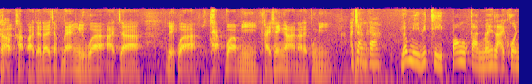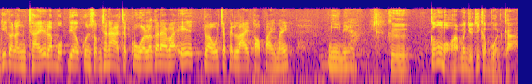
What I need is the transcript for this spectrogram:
ครับนะครับอาจจะได้จากแบงก์หรือว่าอาจจะเรียกว่าแท็บว่ามีใครใช้งานอะไรพวกนี้ อาจารย์คะแล้วมีวิธีป้องกันไหมหลายคนที่กำลังใช้ระบบเดียวคุณสมชนะอาจจะกลัวแล้วก็ได้ว่าเอ๊ะเราจะเป็นลายต่อไปไหมมีไหมคะคือก็ต้องบอกครับมันอยู่ที่กระบวนการ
